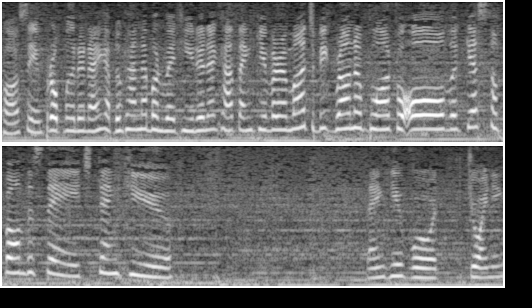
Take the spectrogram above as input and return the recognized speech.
ขอเสียงปรบมือด้วยนะกับทุกท่านด้านบนเวทีด้วยนะคะ Thank you very much big round of applause for all the guests up on the stage Thank you Thank you for joining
